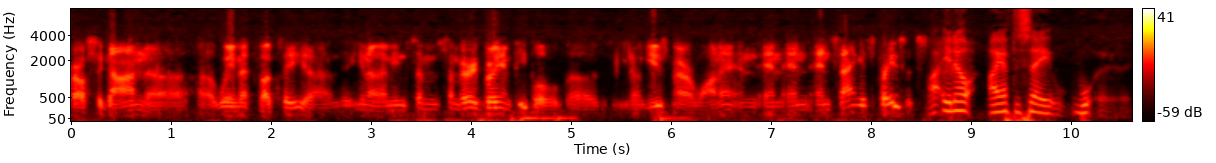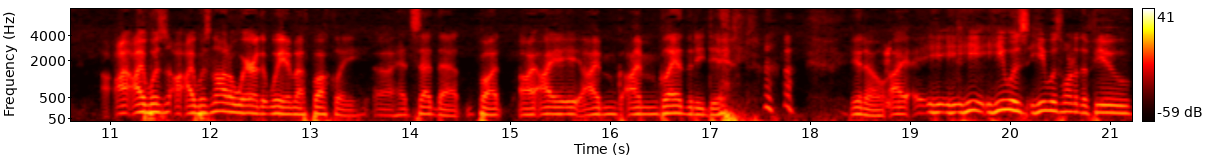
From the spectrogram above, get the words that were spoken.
Carl Sagan, uh, uh, William F. Buckley, uh, you know, I mean, some some very brilliant people, uh, you know, used marijuana and and and and sang its praises. You know, I have to say, w- I, I was I was not aware that William F. Buckley uh, had said that, but I, I I'm I'm glad that he did. you know, I he, he he was he was one of the few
